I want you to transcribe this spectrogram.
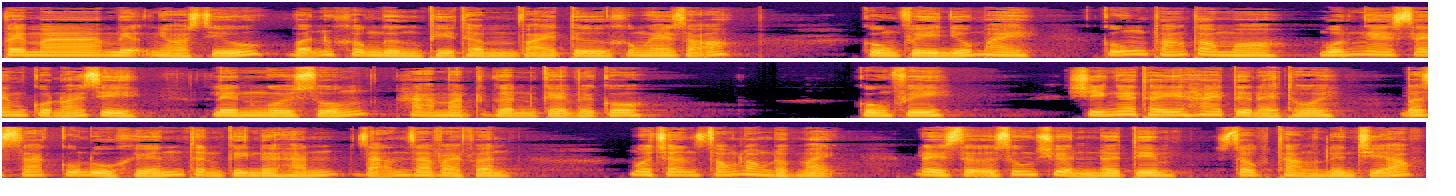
vậy mà miệng nhỏ xíu vẫn không ngừng thì thầm vài từ không nghe rõ. Cung Phi nhíu mày, cũng thoáng tò mò muốn nghe xem cô nói gì, liền ngồi xuống, hạ mặt gần kề với cô. "Cung Phi." Chỉ nghe thấy hai từ này thôi, bất giác cũng đủ khiến thần kinh nơi hắn giãn ra vài phần. Một trận sóng lòng đập mạnh, đẩy sự rung chuyển nơi tim sộc thẳng lên trí óc.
